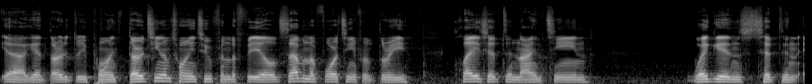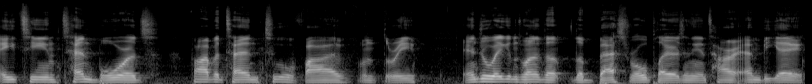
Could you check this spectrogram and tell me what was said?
yeah, again, 33 points, 13 of 22 from the field, 7 of 14 from 3. Klay chipped in 19. Wiggins tipped in 18, 10 boards, 5 of 10, 2 of 5 from 3. Andrew Wiggins, one of the, the best role players in the entire NBA.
